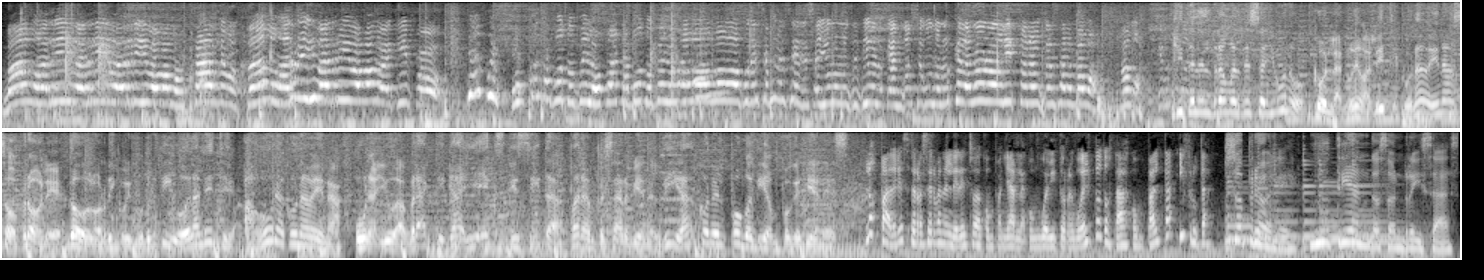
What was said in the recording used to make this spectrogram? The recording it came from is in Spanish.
Vamos, arriba, arriba, arriba, vamos, tarde, vamos, arriba, arriba, vamos, equipo. Ya pues, es pata, foto, pelo, pata, foto, pelo, vamos, vamos, vamos, apúrense, apúrense, desayuno nutritivo, nos quedan dos segundos, nos quedan uno, listo, no alcanzaron, vamos, vamos. Quítale el drama al desayuno con la nueva leche con avena Soprole. Todo lo rico y nutritivo de la leche, ahora con avena. Una ayuda práctica y exquisita para empezar bien el día con el poco tiempo que tienes. Los padres se reservan el derecho de acompañarla con huevito revuelto, tostadas con palta y fruta. Soprole, nutriendo sonrisas.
